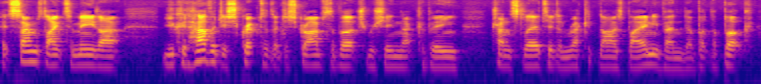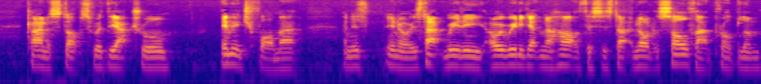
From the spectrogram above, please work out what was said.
It sounds like to me that you could have a descriptor that describes the virtual machine that could be translated and recognized by any vendor, but the book kind of stops with the actual image format. And is you know is that really are we really getting the heart of this? Is that in order to solve that problem?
